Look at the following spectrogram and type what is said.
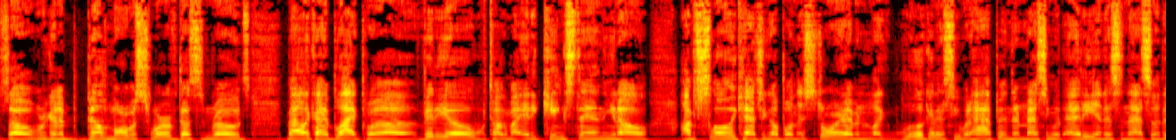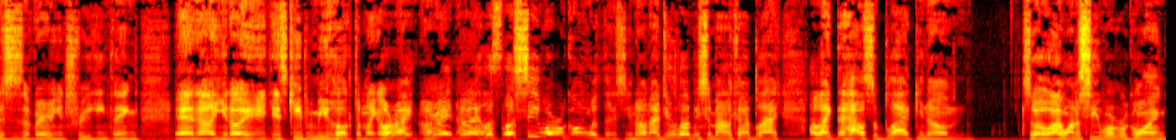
So we're gonna build more with Swerve, Dustin Rhodes, Malachi Black uh, video. We're talking about Eddie Kingston. You know, I'm slowly catching up on this story. I've been like looking to see what happened. They're messing with Eddie and this and that. So this is a very intriguing thing, and uh, you know, it, it's keeping me hooked. I'm like, all right, all right, all right. Let's let's see where we're going with this. You know, and I do love me some Malachi Black. I like the House of Black. You know. So I want to see where we're going.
